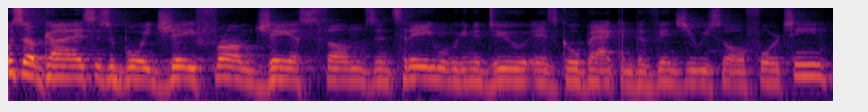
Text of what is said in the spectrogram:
What's up guys, it's your boy Jay from JSFilmz and today what we're to do is go back in DaVinci Resolve 14.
